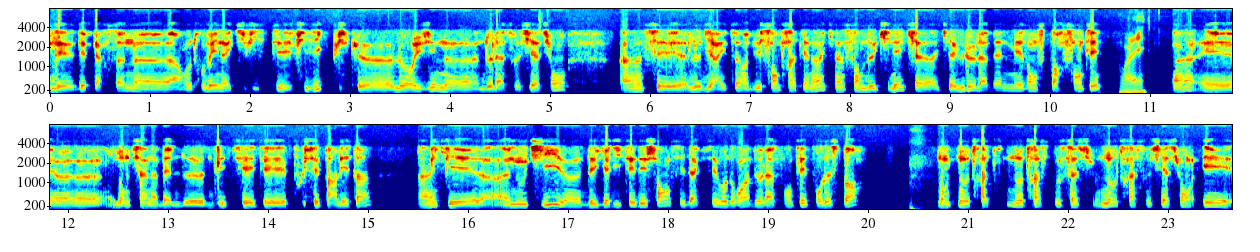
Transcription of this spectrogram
des, des personnes euh, à retrouver une activité physique, puisque l'origine euh, de l'association, hein, c'est le directeur du centre Athéna, qui est un centre de kiné, qui a, qui a eu le label Maison Sport Santé. Ouais. Hein, et euh, donc c'est un label de, de- qui a été poussé par l'État, hein, qui est un outil euh, d'égalité des chances et d'accès aux droits de la santé pour le sport. Donc notre notre association, notre association et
